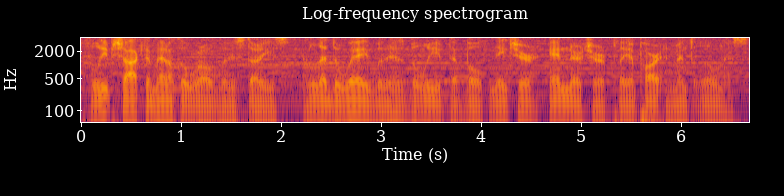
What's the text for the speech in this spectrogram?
Philippe shocked the medical world with his studies and led the way with his belief that both nature and nurture play a part in mental illness.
